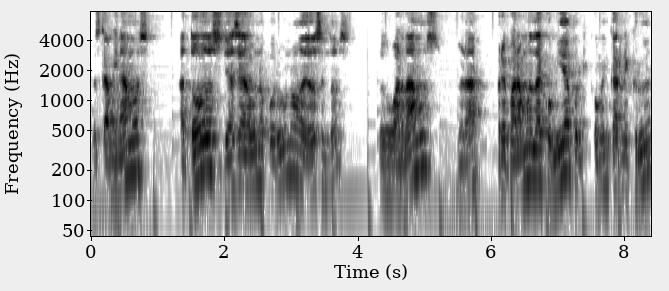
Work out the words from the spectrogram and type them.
Los caminamos a todos, ya sea uno por uno o de dos en dos. Los guardamos, ¿verdad? Preparamos la comida porque comen carne cruda,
